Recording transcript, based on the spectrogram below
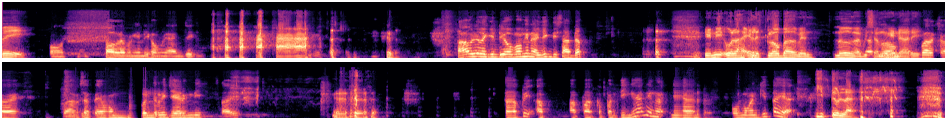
Halo, halo. Weh. Oh, tol emang ini home anjing. Tahu dia lagi diomongin anjing disadap. Ini ulah elit global, men. Lo nggak bisa menghindari. Global, coy. Bangsat emang bener nih jaring nih. Tai. Tapi ap- apa kepentingannya nggak nyadap omongan kita ya? Itulah.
